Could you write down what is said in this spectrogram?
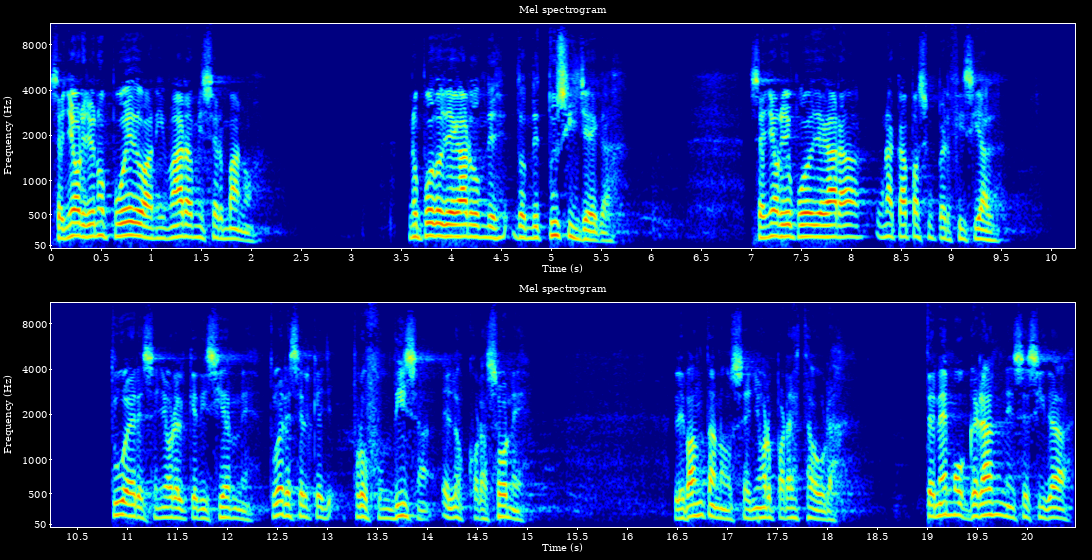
Señor, yo no puedo animar a mis hermanos. No puedo llegar donde, donde tú sí llegas. Señor, yo puedo llegar a una capa superficial. Tú eres, Señor, el que discierne. Tú eres el que profundiza en los corazones. Levántanos, Señor, para esta hora. Tenemos gran necesidad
